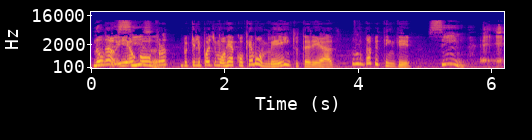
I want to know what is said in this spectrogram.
Não, Não, precisa. e é um confronto, porque ele pode morrer a qualquer momento, tá ligado? Não dá pra entender. Sim, é, é-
